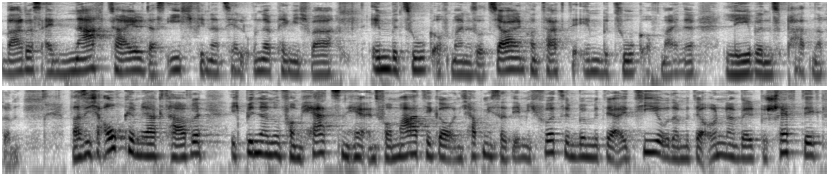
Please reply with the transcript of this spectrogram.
war das ein Nachteil, dass ich finanziell unabhängig war in Bezug auf meine sozialen Kontakte, in Bezug auf meine Lebenspartnerin. Was ich auch gemerkt habe, ich bin ja nun vom Herzen her Informatiker und ich habe mich seitdem ich 14 bin mit der IT oder mit der Online-Welt beschäftigt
